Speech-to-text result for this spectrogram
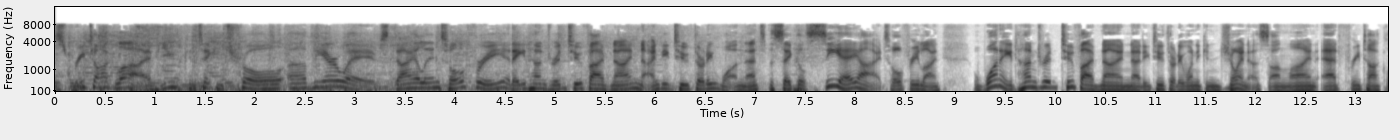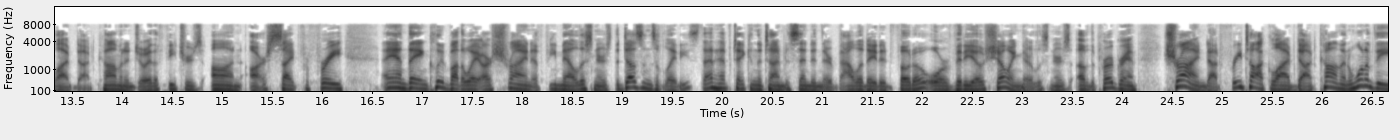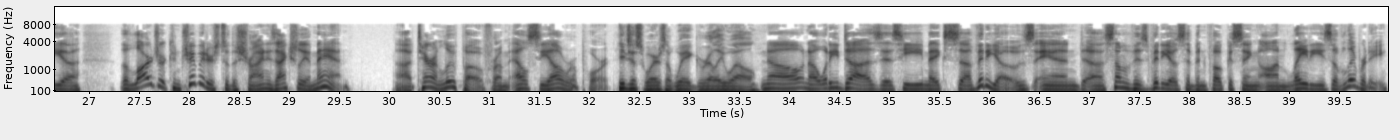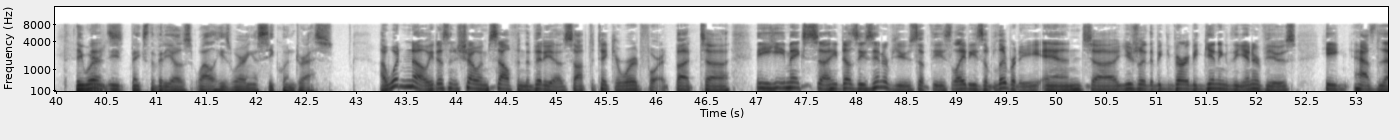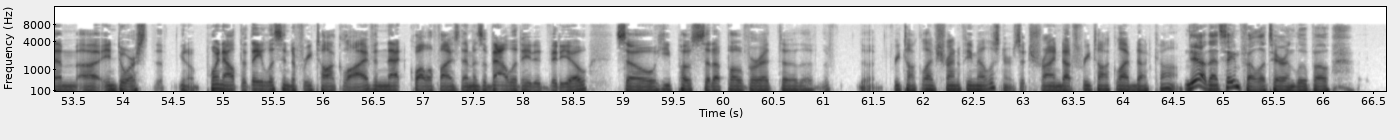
Is Free Talk Live. You can take control of the airwaves. Dial in toll free at 800 259 9231. That's the SACL CAI toll free line. 1 800 259 9231. You can join us online at freetalklive.com and enjoy the features on our site for free. And they include, by the way, our shrine of female listeners, the dozens of ladies that have taken the time to send in their validated photo or video showing their listeners of the program. Shrine.freetalklive.com. And one of the uh, the larger contributors to the shrine is actually a man. Uh, Taryn Lupo from LCL Report. He just wears a wig really well. No, no. What he does is he makes uh, videos, and uh, some of his videos have been focusing on ladies of liberty. He wears, And he makes the videos while he's wearing a sequin dress. I wouldn't know. He doesn't show himself in the videos, so I have to take your word for it. But uh, he, he makes uh, he does these interviews of these ladies of liberty, and uh, usually the very beginning of the interviews, he has them uh, endorse, the, you know, point out that they listen to Free Talk Live, and that qualifies them as a validated video. So he posts it up over at uh, the, the the Free Talk Live Shrine of Female Listeners at shrine.freetalklive.com. Yeah, that same fella, Taryn Lupo.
